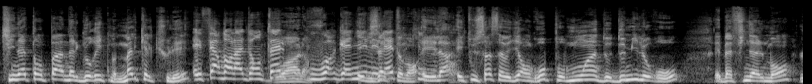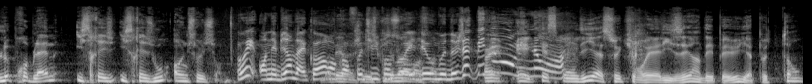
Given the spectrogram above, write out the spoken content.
qui n'attend pas un algorithme mal calculé. Et faire dans la dentelle Voilà. pour pouvoir gagner Exactement. les lettres. qu'il Et là, et tout ça, ça veut dire en gros pour moins de 2000 euros, et ben finalement le problème il se, rés- il se résout en une solution. Oui, on est bien d'accord. Encore euh, faut-il qu'on soit aidé au enfin. monogène. Mais non, mais Et non. qu'est-ce hein. qu'on dit à ceux qui ont réalisé un DPU il y a peu de temps?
